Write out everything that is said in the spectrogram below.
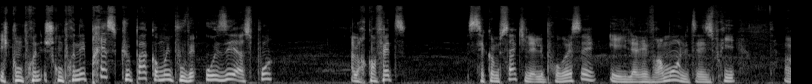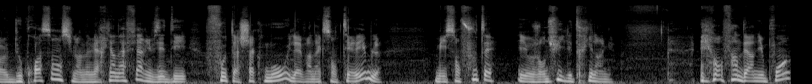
Et je comprenais, presque pas comment il pouvait oser à ce point. Alors qu'en fait, c'est comme ça qu'il allait progresser. Et il avait vraiment un état d'esprit euh, de croissance. Il n'en avait rien à faire. Il faisait des fautes à chaque mot. Il avait un accent terrible, mais il s'en foutait. Et aujourd'hui, il est trilingue. Et enfin, dernier point,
